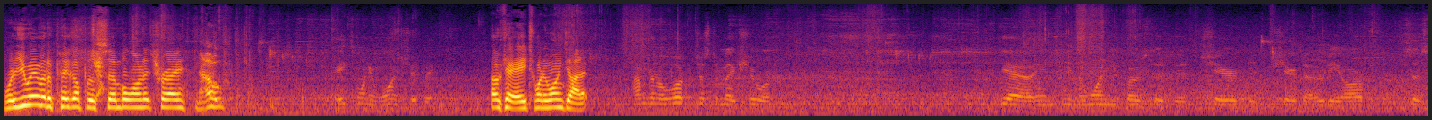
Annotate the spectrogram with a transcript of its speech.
Were you able to pick up the symbol on it, Trey? No. 821 should be. Okay, A21, got it. I'm going to look just to make sure. Yeah, and, in the one you posted that shared that shared the ODR says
